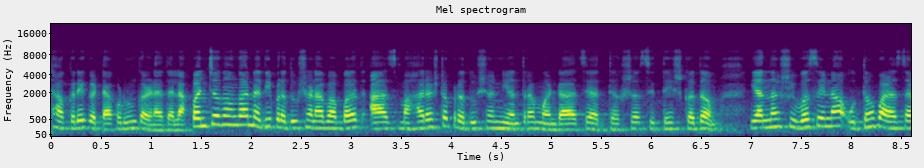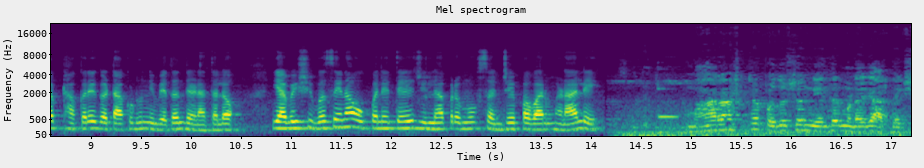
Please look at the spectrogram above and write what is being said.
ठाकरे गटाकडून करण्यात आला. पंचगंगा नदी प्रदूषणाबाबत आज महाराष्ट्र प्रदूषण नियंत्रण मंडळाचे अध्यक्ष सिद्धेश कदम यांना शिवसेना उद्धव बाळासाहेब ठाकरे गटाकडून निवेदन देण्यात आलं. यावेळी शिवसेना उपनेते जिल्हाप्रमुख संजय पवार म्हणाले महाराष्ट्र प्रदूषण नियंत्रण मंडळाचे अध्यक्ष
